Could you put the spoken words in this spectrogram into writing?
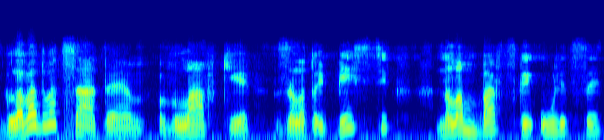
Глава 20. В лавке «Золотой пестик» на Ломбардской улице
